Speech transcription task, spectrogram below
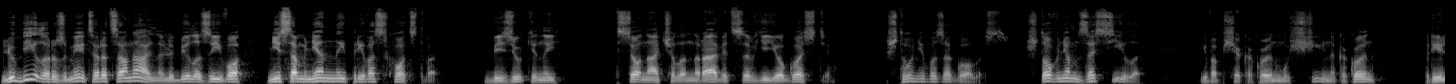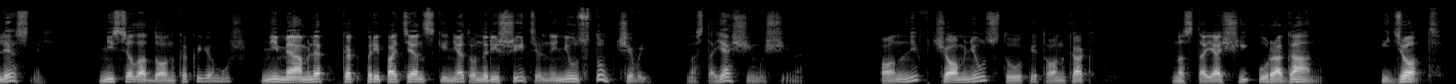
Любила, разумеется, рационально, любила за его несомненное превосходство. Безюкиной все начало нравиться в ее госте. Что у него за голос? Что в нем за сила? И вообще, какой он мужчина, какой он прелестный. Ни Селадон, как ее муж, ни Мямля, как Припотенский, нет, он решительный, неуступчивый, настоящий мужчина. Он ни в чем не уступит, он как настоящий ураган. Идет,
